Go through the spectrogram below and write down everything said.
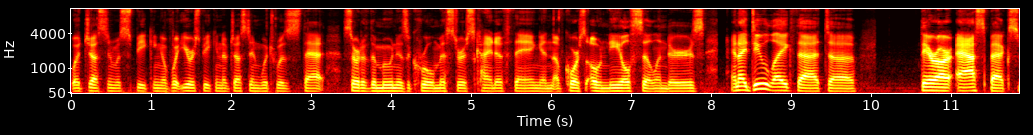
what Justin was speaking of, what you were speaking of, Justin, which was that sort of the moon is a cruel mistress kind of thing, and of course, O'Neill cylinders. And I do like that uh, there are aspects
